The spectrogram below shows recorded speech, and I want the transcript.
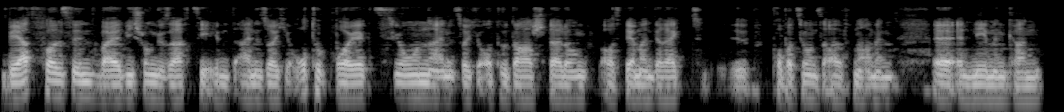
wertvoll sind, weil, wie schon gesagt, sie eben eine solche Orthoprojektion, eine solche Orthodarstellung, aus der man direkt äh, Proportionsaufnahmen äh, entnehmen kann,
